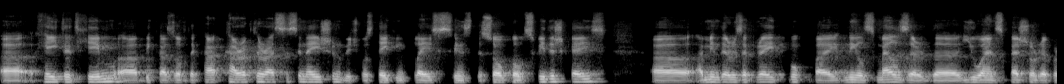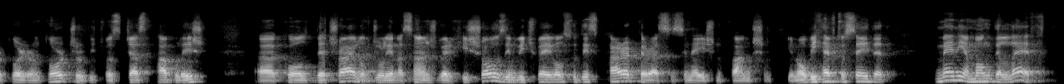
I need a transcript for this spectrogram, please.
uh, hated him uh, because of the character assassination, which was taking place since the so called Swedish case. Uh, I mean, there is a great book by Nils Melzer, the UN Special Rapporteur on Torture, which was just published, uh, called The Trial of Julian Assange, where he shows in which way also this character assassination functions. You know, we have to say that many among the left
